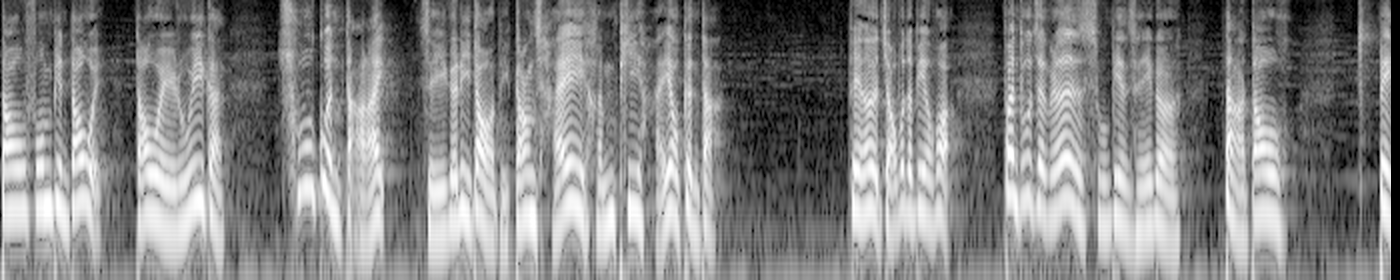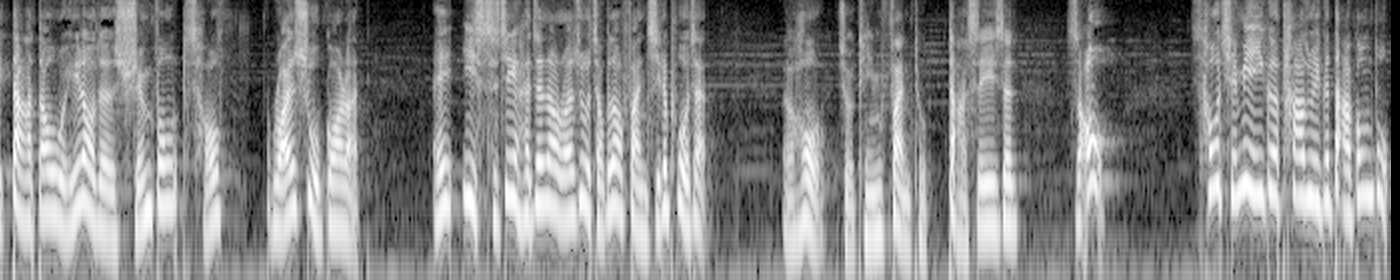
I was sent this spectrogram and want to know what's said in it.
刀锋变刀尾，刀尾如一杆粗棍打来，这一个力道比刚才横劈还要更大。配合脚步的变化，范图整个人似乎变成一个大刀，被大刀围绕的旋风朝栾树刮来。哎，一时间还真让栾树找不到反击的破绽，而后就听范图大声一声：“走！”朝前面一个踏入一个大弓步，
